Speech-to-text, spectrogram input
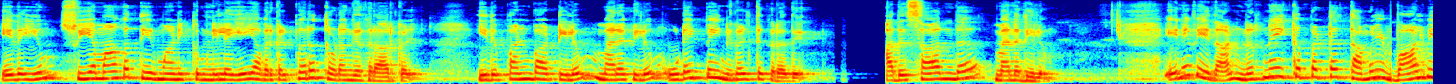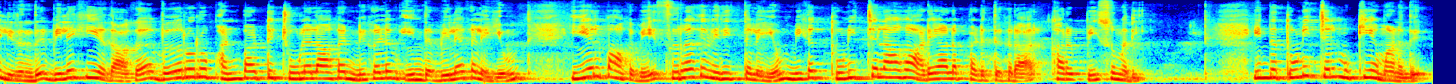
எதையும் சுயமாக தீர்மானிக்கும் நிலையை அவர்கள் பெறத் தொடங்குகிறார்கள். இது பண்பாட்டிலும் மரபிலும் உடைப்பை நிகழ்த்துகிறது. அது சார்ந்த மனதிலும். எனவேதான் நிர்ணயிக்கப்பட்ட தமிழ் வாழ்விலிருந்து விலகியதாக வேறொரு பண்பாட்டு சூழலாக நிகழும் இந்த விலகலையும் இயல்பாகவே சிறகு விரித்தலையும் மிக துணிச்சலாக அடையாளப்படுத்துகிறார் கருப்பி சுமதி. இந்த துணிச்சல் முக்கியமானது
